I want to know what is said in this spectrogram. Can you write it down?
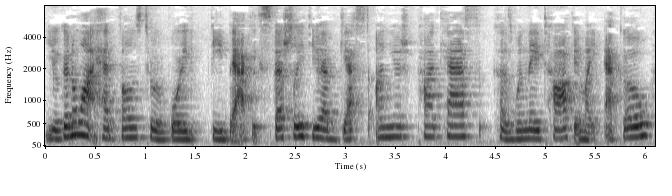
You're going to want headphones to avoid feedback, especially if you have guests on your podcast, because when they talk, it might echo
